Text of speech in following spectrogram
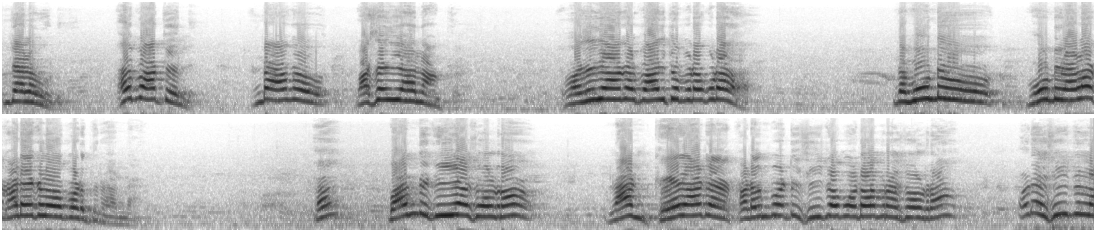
இந்தால வீடு அது பார்க்க இல்லை ரெண்டு அவங்க வசதியானாங்க வசதியாக பாதிக்கப்படக்கூடாது இந்த மூன்று மூன்று நாளாக கடைகளை படுத்துனாங்க ஆ? வந்து நீயே சொல்கிறோம் நான் கேதாட்ட கடன் போட்டு சீட்டை போட்ட அப்புறம் சொல்கிறேன் உடனே சீட்டில்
